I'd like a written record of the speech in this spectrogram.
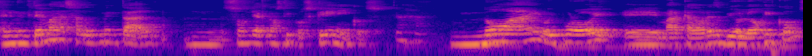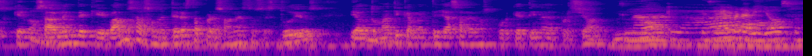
en el tema de salud mental mm, son diagnósticos clínicos. Ajá. No hay hoy por hoy eh, marcadores biológicos que nos hablen de que vamos a someter a esta persona a estos estudios y automáticamente ya sabemos por qué tiene depresión. Claro. No. Que sería maravilloso.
